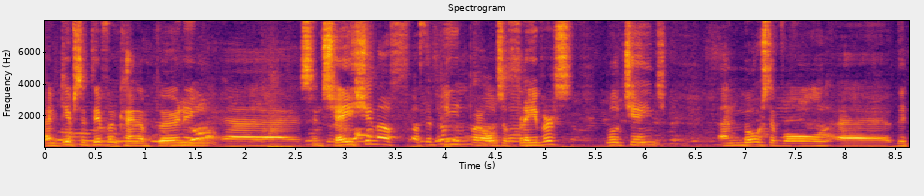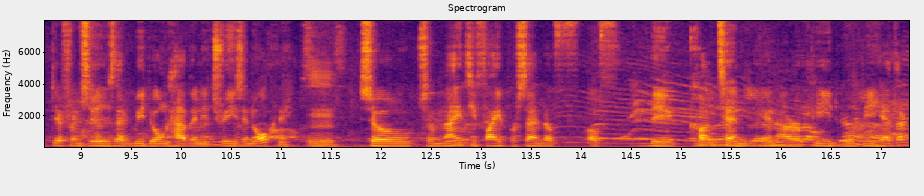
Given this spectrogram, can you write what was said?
and gives a different kind of burning uh, sensation of, of the peat, but also flavors will change. And most of all, uh, the difference is that we don't have any trees in Orkney. So, so 95% of, of the content in our peat will be heather.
